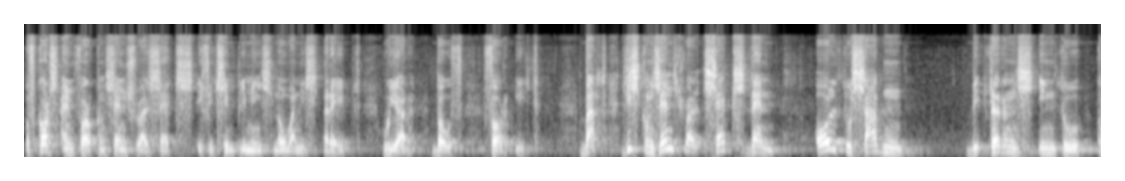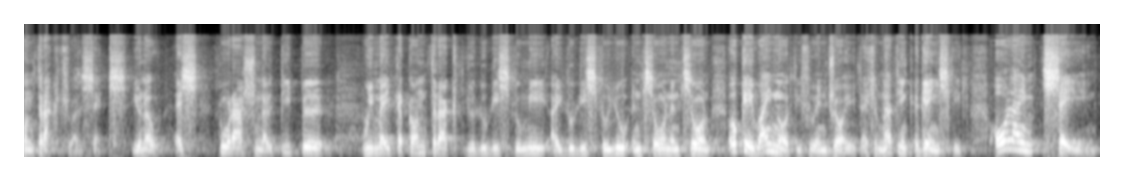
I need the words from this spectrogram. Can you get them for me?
of course, I'm for consensual sex if it simply means no one is raped. We are both for it. But this consensual sex then all to sudden be, turns into contractual sex. You know, as two rational people, we make a contract, you do this to me, I do this to you, and so on and so on. Okay, why not if you enjoy it? I have nothing against it. All I'm saying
